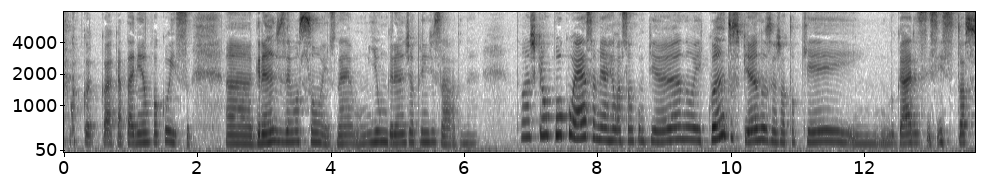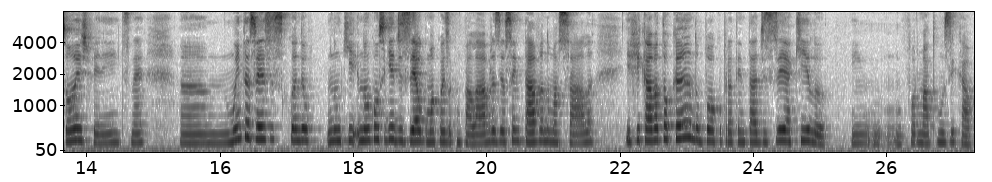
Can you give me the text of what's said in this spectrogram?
Com a Catarina um pouco isso. Uh, grandes emoções, né? Um, e um grande aprendizado, né? Então acho que é um pouco essa a minha relação com o piano e quantos pianos eu já toquei em lugares e situações diferentes, né? muitas vezes, quando eu não, não conseguia dizer alguma coisa com palavras, eu sentava numa sala e ficava tocando um pouco para tentar dizer aquilo em, formato musical.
